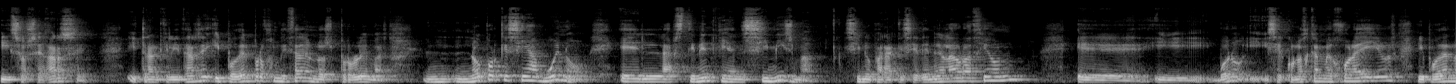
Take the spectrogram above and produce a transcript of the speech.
y sosegarse y tranquilizarse y poder profundizar en los problemas. No porque sea bueno la abstinencia en sí misma, sino para que se den a la oración eh, y bueno y se conozcan mejor a ellos y puedan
